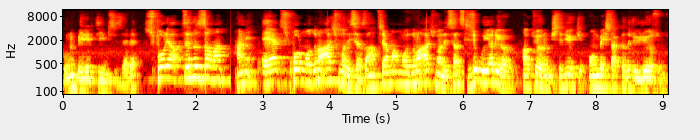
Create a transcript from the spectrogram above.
Bunu belirteyim sizlere. Spor yaptığınız zaman hani eğer spor modunu açmadıysanız, antrenman modunu açmadıysanız sizi uyarıyor. Atıyorum işte diyor ki 15 dakikadır yürüyorsunuz.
